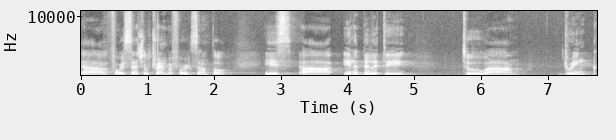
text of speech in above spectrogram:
uh, for essential tremor, for example, is uh, inability to uh, drink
